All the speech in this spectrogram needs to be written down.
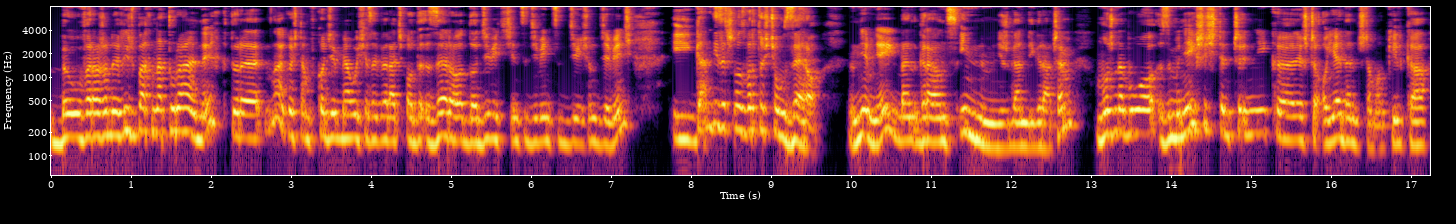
był wyrażony w liczbach naturalnych, które no, jakoś tam w kodzie miały się zawierać od 0 do 9999 i Gandhi zaczynał z wartością 0. Niemniej, grając innym niż Gandhi graczem, można było zmniejszyć ten czynnik e, jeszcze o jeden, czy tam o kilka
